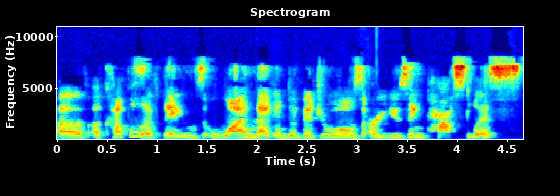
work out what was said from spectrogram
of a couple of things. One, that individuals are using past lists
